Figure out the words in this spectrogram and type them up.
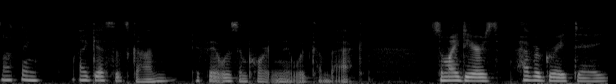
Nothing. I guess it's gone. If it was important, it would come back. So, my dears, have a great day.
